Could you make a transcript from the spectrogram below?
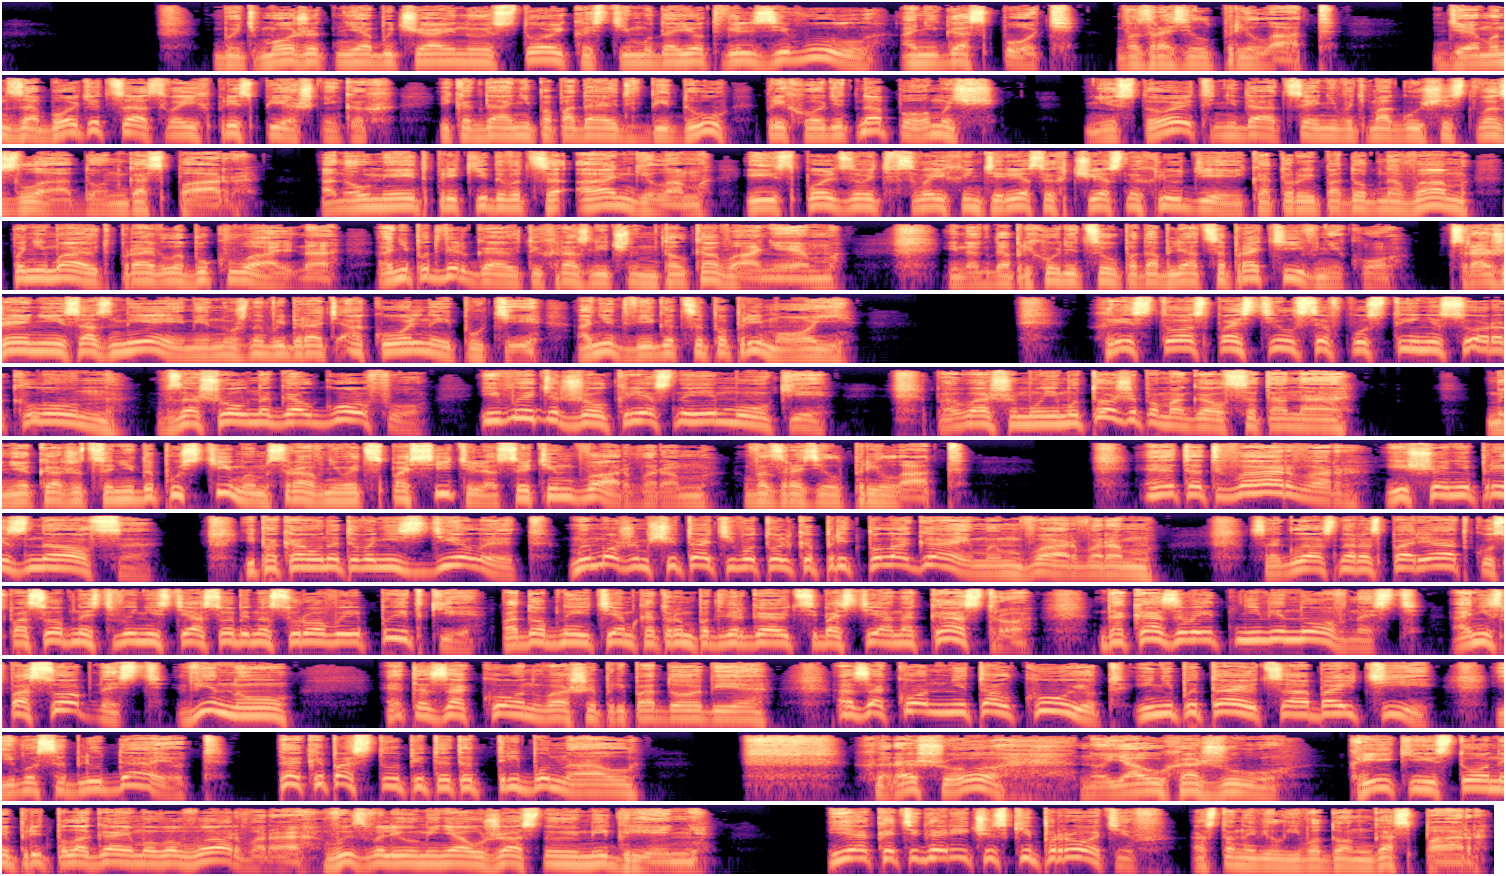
«Быть может, необычайную стойкость ему дает Вельзевул, а не Господь», — возразил Прилад. «Демон заботится о своих приспешниках, и когда они попадают в беду, приходит на помощь. Не стоит недооценивать могущество зла, Дон Гаспар. Оно умеет прикидываться ангелом и использовать в своих интересах честных людей, которые, подобно вам, понимают правила буквально, а не подвергают их различным толкованиям. Иногда приходится уподобляться противнику, в сражении со змеями нужно выбирать окольные пути, а не двигаться по прямой. Христос постился в пустыне сорок лун, взошел на Голгофу и выдержал крестные муки. По-вашему, ему тоже помогал сатана?» «Мне кажется недопустимым сравнивать Спасителя с этим варваром», — возразил Прилад. «Этот варвар еще не признался, и пока он этого не сделает, мы можем считать его только предполагаемым варваром. Согласно распорядку, способность вынести особенно суровые пытки, подобные тем, которым подвергают Себастьяна Кастро, доказывает невиновность, а неспособность — вину. Это закон, ваше преподобие. А закон не толкуют и не пытаются обойти. Его соблюдают. Так и поступит этот трибунал. «Хорошо, но я ухожу. Крики и стоны предполагаемого варвара вызвали у меня ужасную мигрень. «Я категорически против», — остановил его Дон Гаспар.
